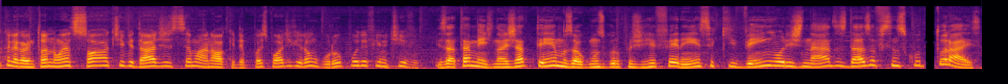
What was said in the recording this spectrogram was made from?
que legal. Então não é só atividade semanal, que depois pode virar um grupo definitivo. Exatamente. Nós já temos alguns grupos de referência que vêm originados das oficinas culturais.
